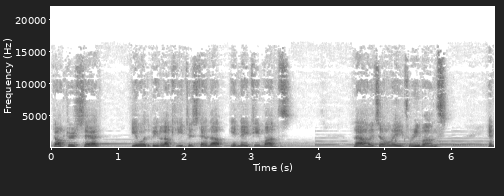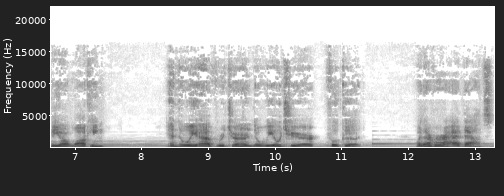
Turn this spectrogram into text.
doctors said you would be lucky to stand up in 18 months. Now it's only three months, and you are walking, and we have returned the wheelchair for good. Whenever I had doubts,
